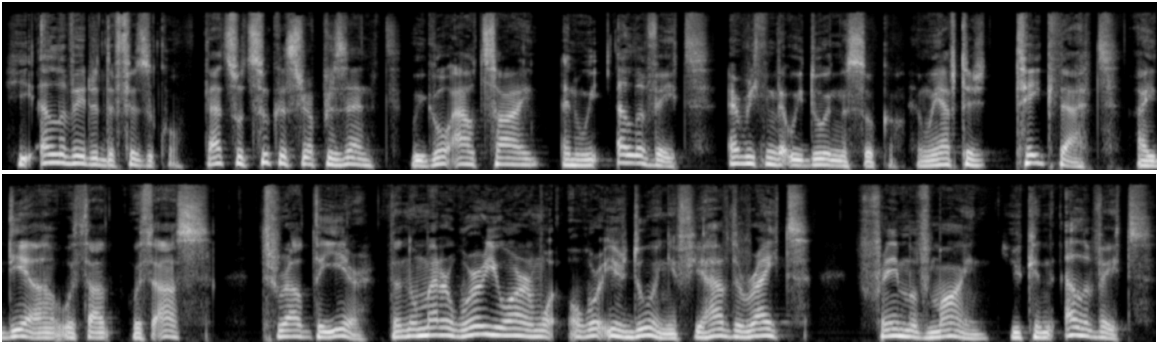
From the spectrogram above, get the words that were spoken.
He elevated the physical. That's what sukkahs represent. We go outside and we elevate everything that we do in the sukkah. And we have to take that idea without, with us throughout the year. That no matter where you are and what, what you're doing, if you have the right frame of mind, you can elevate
